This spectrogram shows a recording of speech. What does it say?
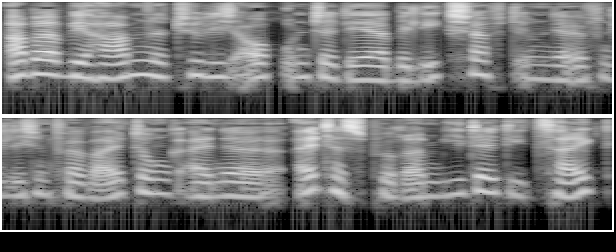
Aber wir haben natürlich auch unter der Belegschaft in der öffentlichen Verwaltung eine Alterspyramide, die zeigt,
